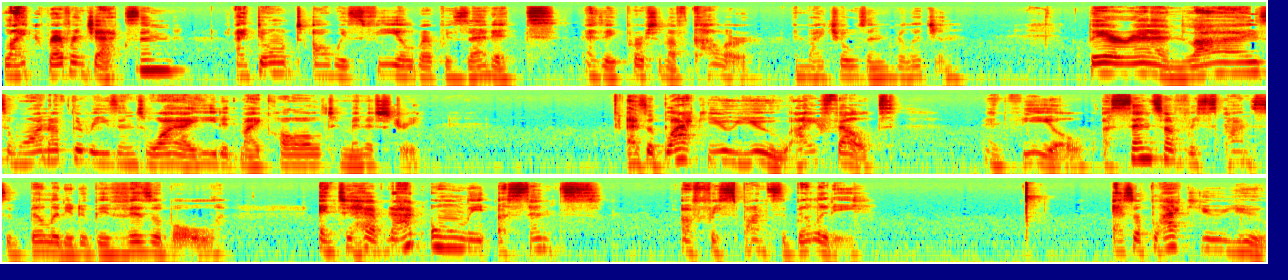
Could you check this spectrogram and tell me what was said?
like Reverend Jackson, I don't always feel represented as a person of color in my chosen religion. Therein lies one of the reasons why I heeded my call to ministry. As a Black UU, I felt and feel a sense of responsibility to be visible and to have not only a sense of responsibility. As a Black UU,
